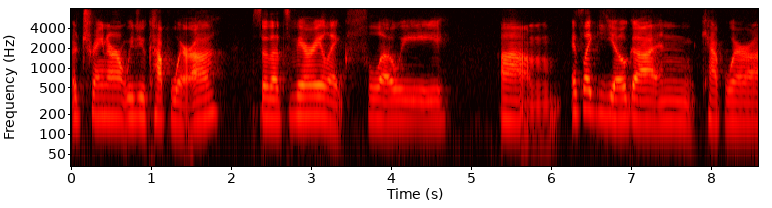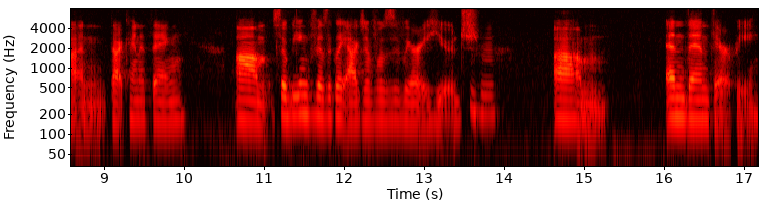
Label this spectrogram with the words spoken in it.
a trainer. We do capoeira, so that's very like flowy. Um, it's like yoga and capoeira and that kind of thing. Um, so being physically active was very huge. Mhm. Um, and then therapy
